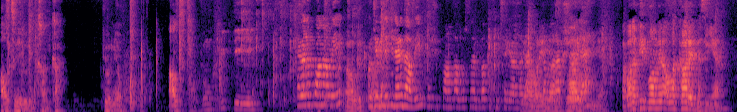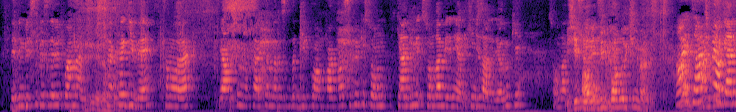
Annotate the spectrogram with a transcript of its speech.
6 veriyorum kanka. Görünüyor mu? 6. Bitti. Hemen o puanı alayım. Aldık. O cebindekileri de alayım. Şu puan tablosuna bir bakın kimse görmeden. Ya var ya Tam olarak yazıklar şöyle. ya. Bana bir puan veren Allah kahretmesin ya. Dedim birisi birisine bir puan vermiş. Şaka gibi. Tam olarak Yalçın'la Serkan'ın arasında bir puan fark var. Şükür ki son kendimi sondan birini yani ikinci zannediyordum ki sondan Bir şey Abi söyleyeyim. bu bir puanları kim verdi? Hayır tartışma yok yani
